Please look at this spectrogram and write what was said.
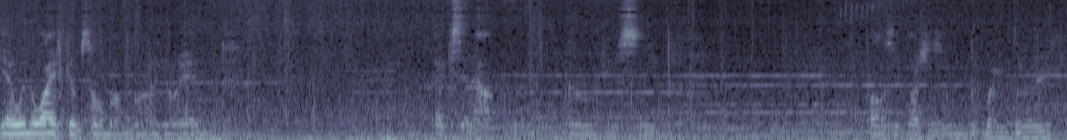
Yeah, when the wife comes home, I'm gonna go ahead and exit out. Go to sleep policy questions.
